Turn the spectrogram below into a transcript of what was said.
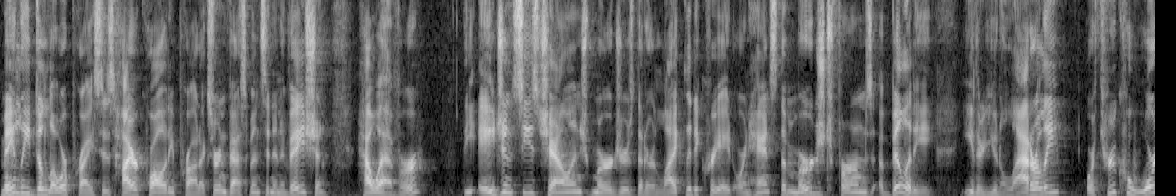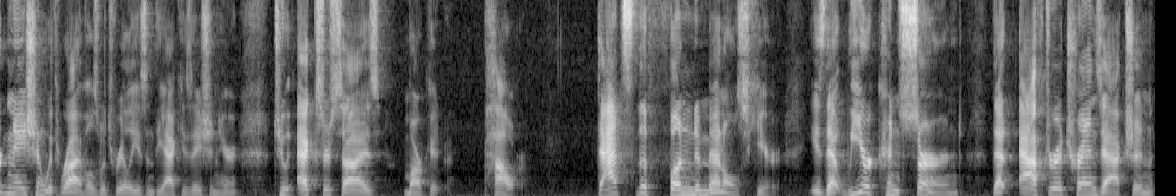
may lead to lower prices, higher quality products, or investments in innovation. However, the agencies challenge mergers that are likely to create or enhance the merged firm's ability, either unilaterally or through coordination with rivals, which really isn't the accusation here, to exercise market power. That's the fundamentals here, is that we are concerned that after a transaction,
